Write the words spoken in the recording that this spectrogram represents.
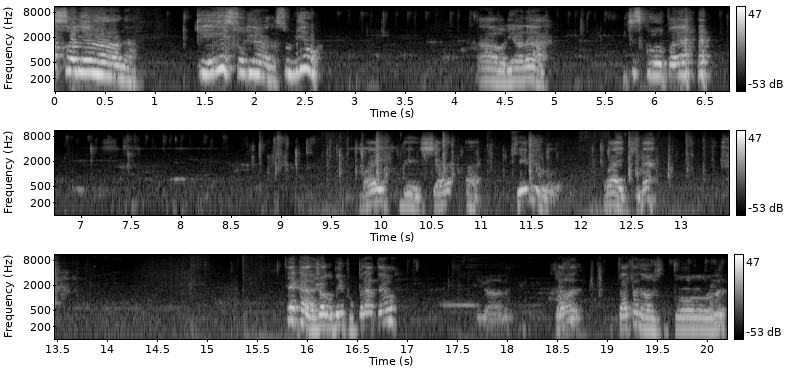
Nossa, Oriana! Que isso, Oriana? Sumiu? Ah, Oriana. Desculpa, né? Vai deixar aquele like, né? É, cara, jogo bem pro prata, eu? Joga. Prata, prata não, tô indo,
